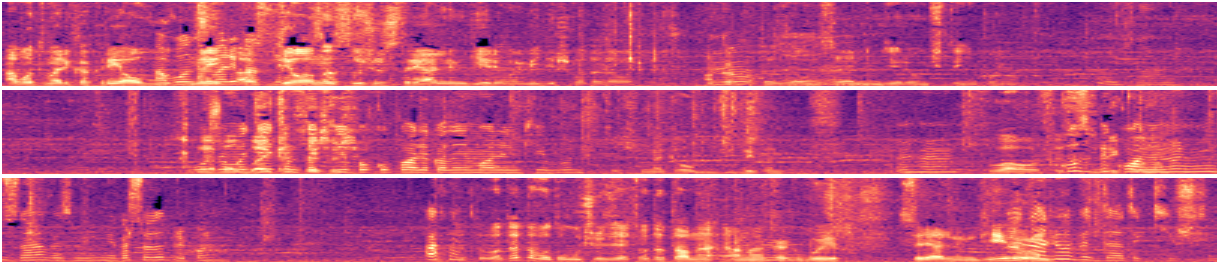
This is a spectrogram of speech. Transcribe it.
А вот смотри, как реал А вон Made, смотри, а какие сделано, слышишь, с реальным деревом. Видишь вот это вот? А Ну, как это сделано с реальным деревом, что-то я не понял. Не знаю. Боже, мы детям такие слышишь? покупали, когда они маленькие были. Слушай, Мэкл Бекон Угу. Флауэр. Вкус бекона, ну не знаю, возьми. Мне кажется, вот это прикольно. Вот Пахнет. это, вот это вот лучше взять. Вот это она, она как бы с реальным Ну, Она деревом. любит, да, такие штуки.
